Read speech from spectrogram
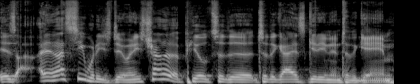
is, and I see what he's doing. He's trying to appeal to the to the guys getting into the game.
